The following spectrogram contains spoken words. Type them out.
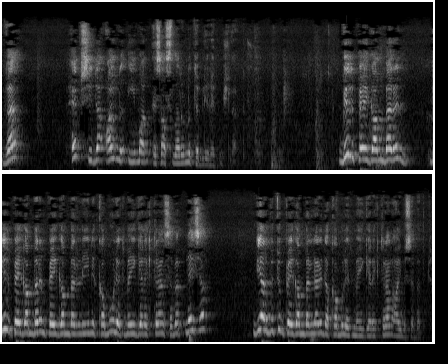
Ve hepsi de aynı iman esaslarını tebliğ etmişlerdir. Bir peygamberin bir peygamberin peygamberliğini kabul etmeyi gerektiren sebep neyse diğer bütün peygamberleri de kabul etmeyi gerektiren aynı sebeptir.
